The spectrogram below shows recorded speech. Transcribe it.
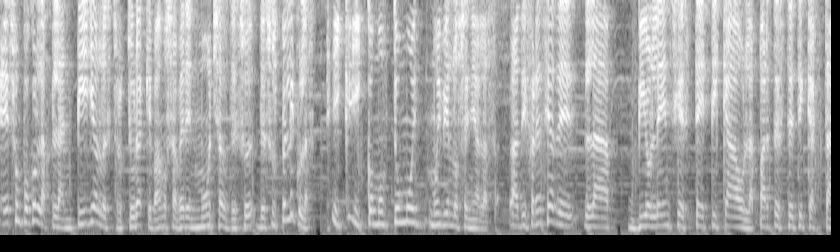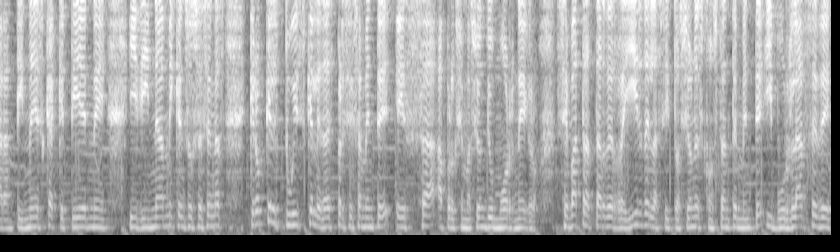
es un poco la plantilla o la estructura que vamos a ver en muchas de, su- de sus películas. Y, y como tú muy, muy bien lo señalas, a diferencia de la violencia estética o la parte estética tarantinesca que tiene y dinámica en sus escenas, creo que el twist que le da es precisamente esa aproximación de humor negro. Se va a tratar de reír de las situaciones constantemente y burlarse de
